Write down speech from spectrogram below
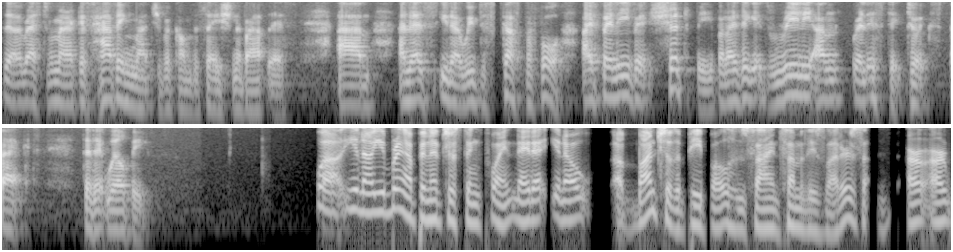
the rest of America is having much of a conversation about this. Um, and as you know, we've discussed before, I believe it should be, but I think it's really unrealistic to expect that it will be. Well, you know, you bring up an interesting point, Nada. You know, a bunch of the people who signed some of these letters are, are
